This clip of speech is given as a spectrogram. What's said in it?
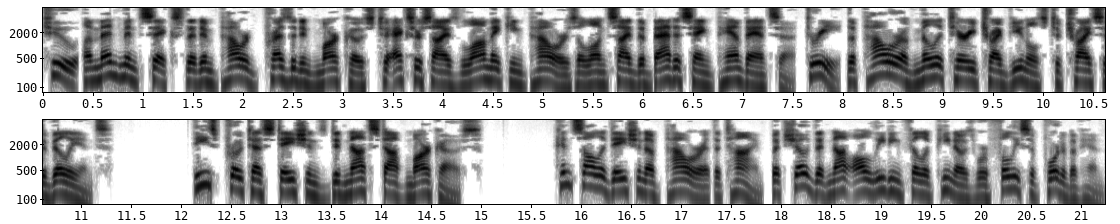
2. Amendment 6 that empowered President Marcos to exercise lawmaking powers alongside the Batasang Pambansa 3. The power of military tribunals to try civilians. These protestations did not stop Marcos' consolidation of power at the time, but showed that not all leading Filipinos were fully supportive of him.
